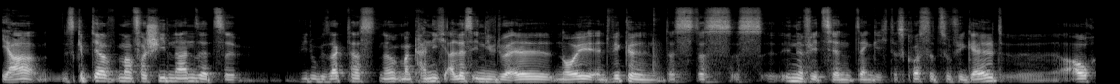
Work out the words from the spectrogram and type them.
ja, es gibt ja immer verschiedene Ansätze. Wie du gesagt hast, ne, man kann nicht alles individuell neu entwickeln. Das, das ist ineffizient, denke ich. Das kostet zu viel Geld. Äh, auch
